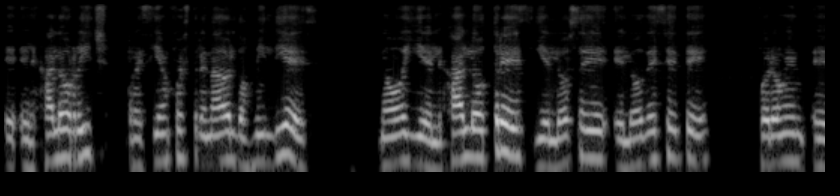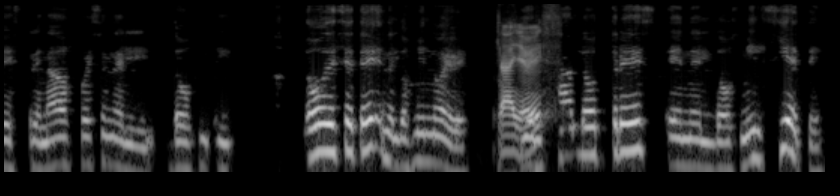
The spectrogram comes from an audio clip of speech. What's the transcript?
eh, el Halo Reach recién fue estrenado el 2010, ¿no? Y el Halo 3 y el, OC, el ODST fueron en- eh, estrenados pues en el, dos- el ODST en el 2009 Ah, y ya el ves. Halo 3 en el 2007.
